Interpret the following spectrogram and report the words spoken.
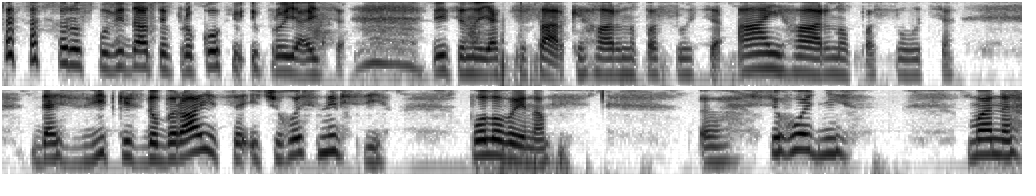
розповідати про коків і про яйця. Дивіться, ну як цесарки гарно пасуться. Ай, гарно пасуться. Десь звідкись добираються і чогось не всі. Половина. Е, Сьогодні в мене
